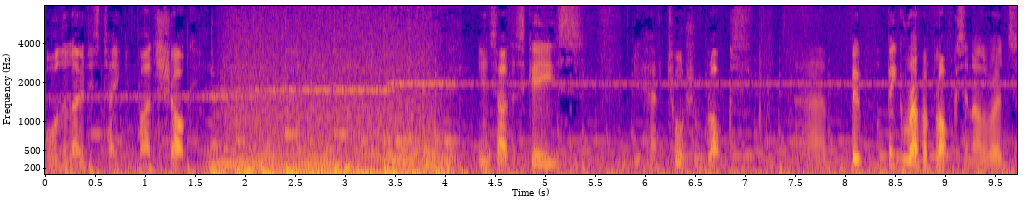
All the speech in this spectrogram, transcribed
All the load is taken by the shock. Inside the skis, you have torsion blocks, uh, big, big rubber blocks, in other words,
